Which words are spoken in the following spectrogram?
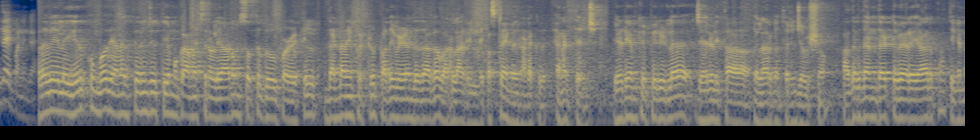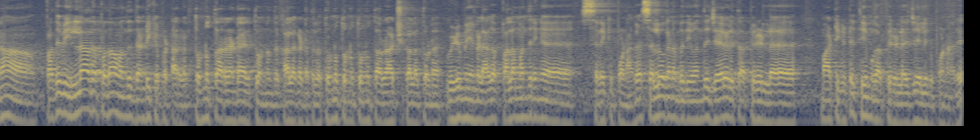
என்ஜாய் பண்ணுங்க. பதவியில் இருக்கும்போது எனக்கு தெரிஞ்சு திமுக அமைச்சர்கள் யாரும் சொத்து குவிப்பு வழக்கில் தண்டனை பெற்று பதவி இழந்ததாக வரலாறு இல்லை. ஃபஸ்ட் டைம் இது நடக்குது எனக்கு தெரிஞ்சு. ஏடிஎம்கே பீரியடில் ஜெயலலிதா எல்லாருக்கும் தெரிஞ்ச விஷயம். அதர் தென் தட் வேற யார் பார்த்தீங்கன்னா பதவி இல்லாதப்போ தான் வந்து தண்டிக்கப்பட்டார்கள். தொண்ணூத்தாறு ரெண்டாயிரத்தி ஒன்று அந்த காலகட்டத்தில் தொண்ணூத்தொன்று தொண்ணூத்தாறு ஆட்சி காலத்தோட விழுமியங்களாக பல மந்திரிங்க சிறைக்கு போனாங்க. செல்வ கணபதி வந்து ஜெயலலிதா பீரியடில் மாட்டிக்கிட்டு திமுக பீரியடில் ஜெயிலுக்கு போனார்.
